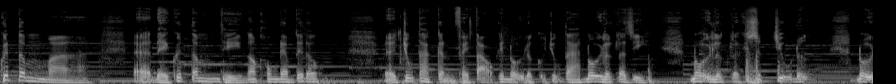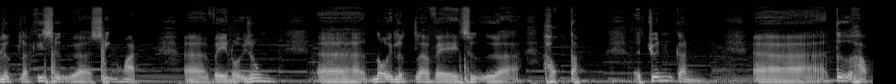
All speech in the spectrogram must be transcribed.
Quyết tâm mà uh, để quyết tâm thì nó không đem tới đâu. Uh, chúng ta cần phải tạo cái nội lực của chúng ta. Nội lực là gì? Nội lực là cái sức chịu đựng. Nội lực là cái sự uh, sinh hoạt uh, về nội dung. Uh, nội lực là về sự uh, học tập uh, chuyên cần, uh, tự học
